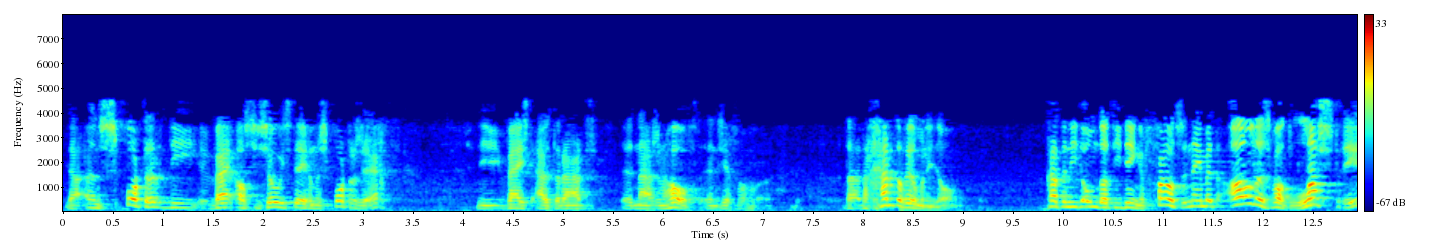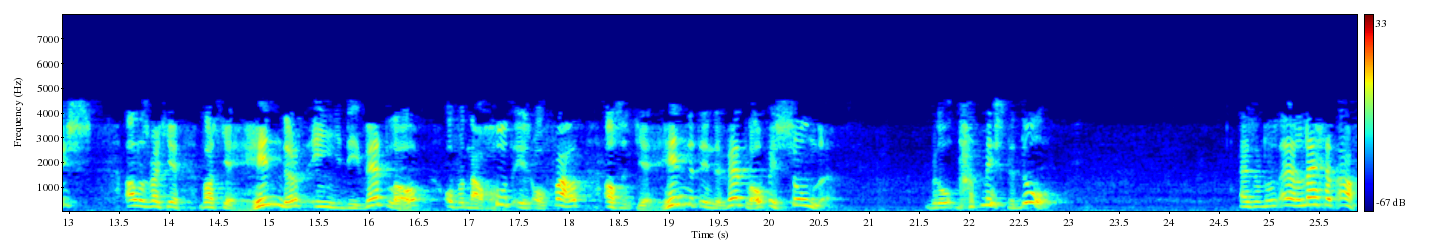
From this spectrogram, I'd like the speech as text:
Ja, een sporter, die, wij, als hij zoiets tegen een sporter zegt, die wijst uiteraard eh, naar zijn hoofd. En zegt van, daar, daar gaat het toch helemaal niet om? Het gaat er niet om dat die dingen fout zijn. Nee, met alles wat last is, Alles wat je, wat je hindert in die wedloop, of het nou goed is of fout, als het je hindert in de wedloop, is zonde. Ik bedoel, dat mist het doel. En eh, leg het af.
